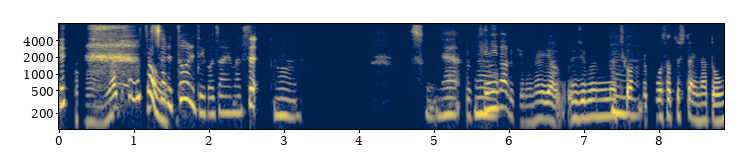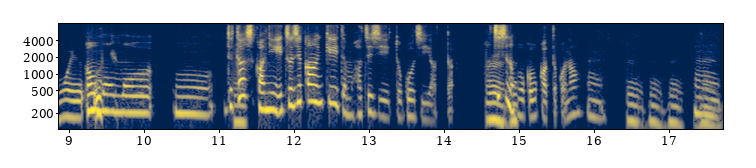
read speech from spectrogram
うん、役者見ちゃおっしゃる通りでございます。うん。そうね。気になるけどね、いや自分の力で考察したいなと思い、うん、思う思う。うん、でうん。確かにいつ時間聞いても8時と5時やった。8時の方が多かったかな。うん。うん。うんうんううん。ん。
